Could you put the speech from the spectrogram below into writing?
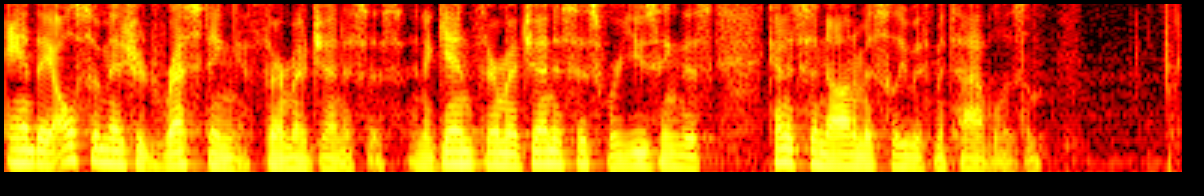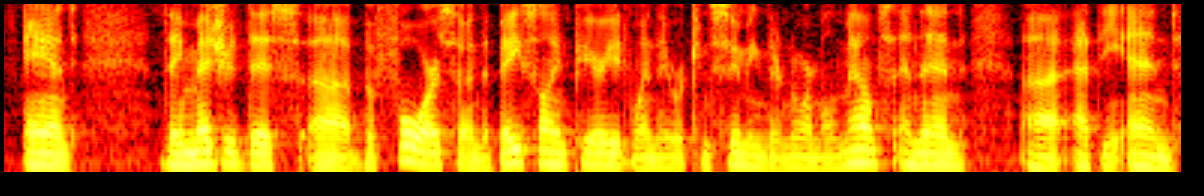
And they also measured resting thermogenesis. And again, thermogenesis, we're using this kind of synonymously with metabolism. And they measured this uh, before, so in the baseline period when they were consuming their normal amounts, and then uh, at the end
